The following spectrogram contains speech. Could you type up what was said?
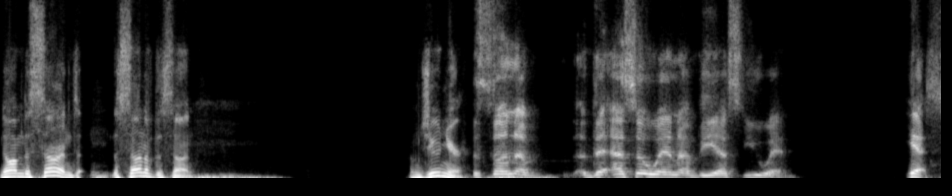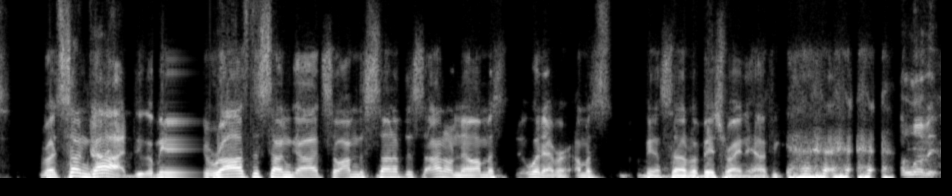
no. I'm the son. The son of the sun. I'm Junior. the son of the S-O-N of the S-U-N. Yes, but sun god. I mean, Ra's the sun god, so I'm the son of the. sun. I don't know. I'm a whatever. I'm a being a son of a bitch right now. If you, I love it.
